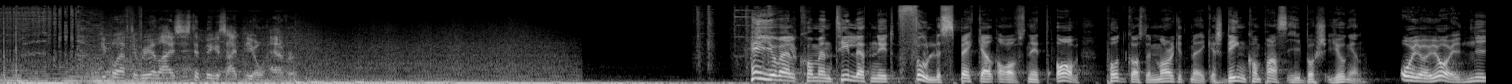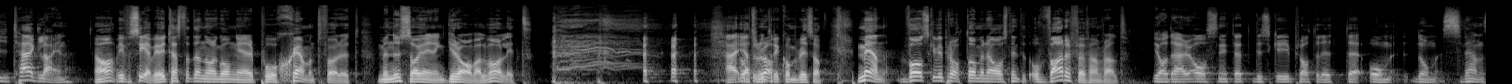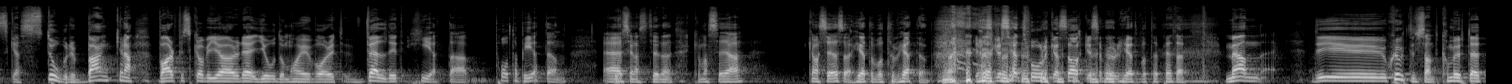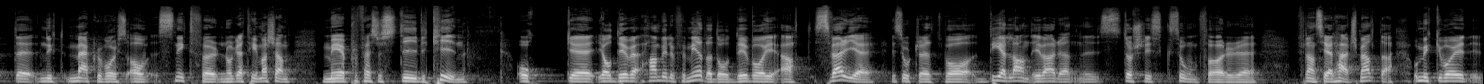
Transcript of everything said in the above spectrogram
People have to realize this is the biggest IPO ever. Hej och välkommen till ett nytt fullspäckat avsnitt av podcasten Market Makers, din kompass i börsdjungeln. Oj, oj, oj, ny tagline. Ja, vi får se. Vi har ju testat den några gånger på skämt förut, men nu sa jag den gravallvarligt. Nej, jag tror inte det kommer bli så. Men vad ska vi prata om i det här avsnittet och varför framförallt? Ja, det här avsnittet, vi ska ju prata lite om de svenska storbankerna. Varför ska vi göra det? Jo, de har ju varit väldigt heta på tapeten eh, senaste tiden. Kan man säga kan man säga så? Heta på tapeten? Jag ska säga två olika saker, blir det heta på tapeten. Men det är ju sjukt intressant. Det kom ut ett eh, nytt Macrovoice-avsnitt för några timmar sedan med professor Steve Keen. Och och eh, ja, det han ville förmedla då, det var ju att Sverige i stort sett var det land i världen i störst riskzon för eh, finansiell härdsmälta. Och mycket var ju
